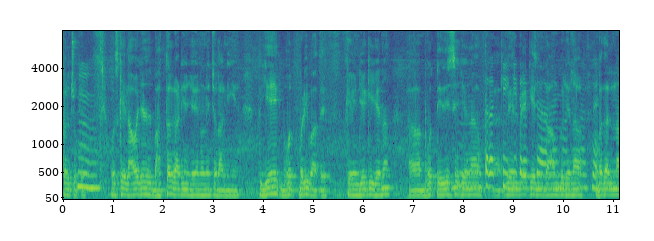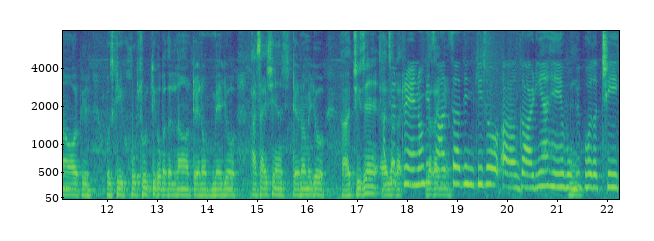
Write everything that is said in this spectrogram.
कर चुके हैं हम्म। उसके अलावा जो है बहत्तर गाड़ियाँ जो है इन्होंने चलानी है तो ये एक बहुत बड़ी बात है कि इंडिया की जो है ना बहुत तेज़ी से जो है ना रेलवे के निज़ाम को जो है ना बदलना और फिर उसकी खूबसूरती को बदलना और ट्रेनों में जो आसाइशें हैं ट्रेनों में जो चीज़ें अच्छा ट्रेनों के साथ साथ इनकी जो गाड़ियाँ हैं वो भी हम्म। बहुत अच्छी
